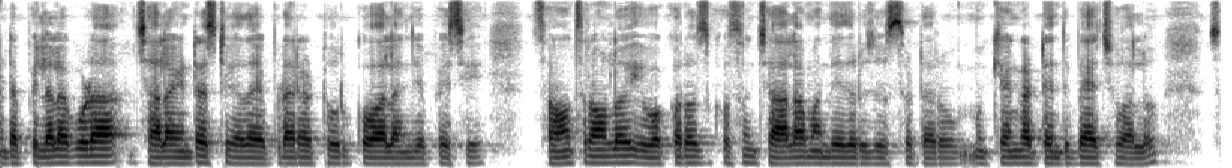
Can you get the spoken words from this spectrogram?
అంటే పిల్లలకు కూడా చాలా ఇంట్రెస్ట్ కదా ఎప్పుడైనా టూర్ పోవాలని చెప్పేసి. సంవత్సరంలో ఈ ఒక్క రోజు కోసం చాలామంది ఎదురు చూస్తుంటారు ముఖ్యంగా టెన్త్ బ్యాచ్ వాళ్ళు. సో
